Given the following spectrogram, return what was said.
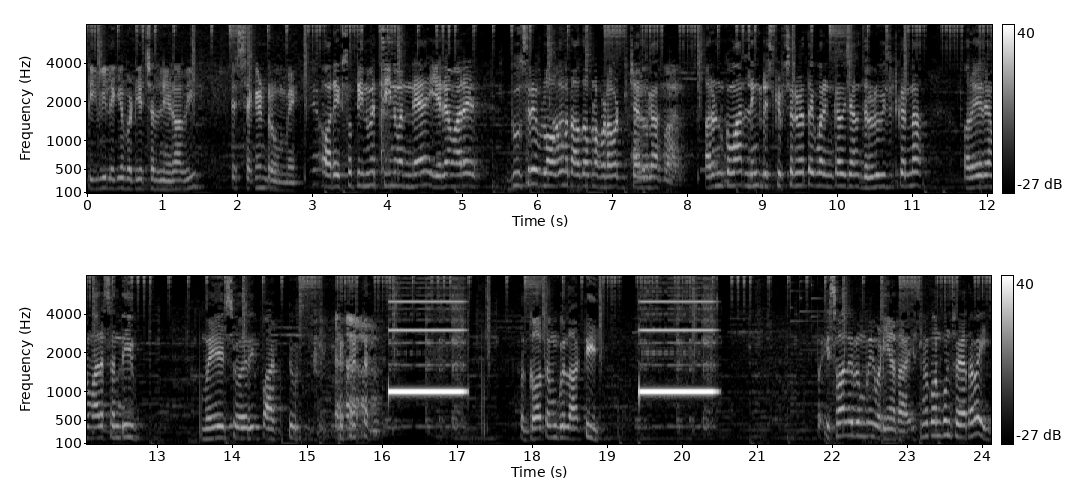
टीवी लगी बट ये चल नहीं रहा अभी। तो सेकंड रूम में। और 103 में तीन बंदे हैं। ये रहे हमारे दूसरे ब्लॉग में बता दो अपना फटाफट चैनल का। अरुण कुमार। लिंक डिस्क्रिप्शन में तो एक बार इनका भी चैनल ज़रूर विज़िट करना। और ये रहे हमारे संदीप महेश्वरी पार्ट टू गौतम गुलाटी। तो इस वाले रूम में बढ़िया था। इसमें कौन कौन सोया था भाई?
